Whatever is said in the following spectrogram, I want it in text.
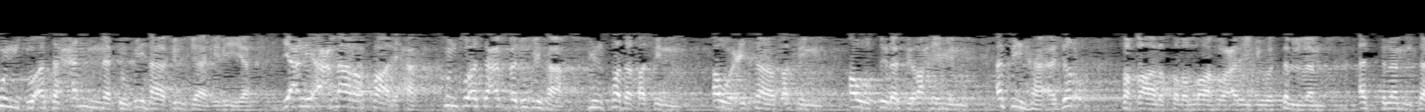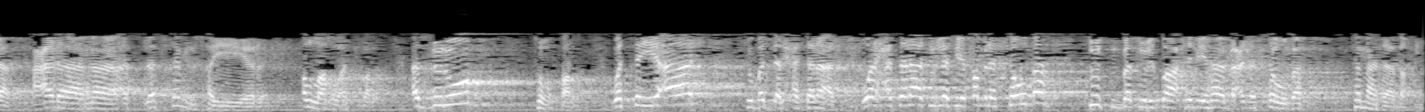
كنت أتحنث بها في الجاهلية؟ يعني أعمالا صالحة كنت أتعبد بها من صدقة أو عتاقة أو صلة رحم أفيها أجر فقال صلى الله عليه وسلم أسلمت على ما أسلفت من خير. الله أكبر. الذنوب تغفر والسيئات تبدل حسنات والحسنات التي قبل التوبة تثبت لصاحبها بعد التوبة. فماذا بقي؟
